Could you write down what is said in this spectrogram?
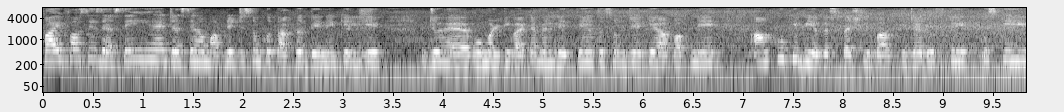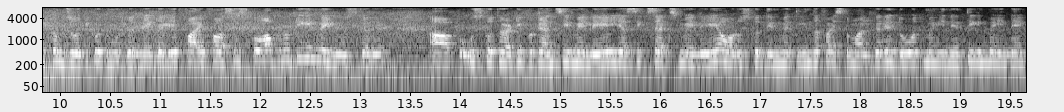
फाइव फॉसेज ऐसे ही हैं, जैसे हम अपने जिसम को ताकत देने के लिए जो है, वो मल्टीवाइटामिन लेते हैं तो समझे कि आप अपने आँखों की भी अगर स्पेशली बात की जाए तो उसकी उसकी कमज़ोरी को दूर करने के लिए फाइव फॉसेज को आप रूटीन में यूज़ करें। आप उसको थर्टी पोटेंसी में लें या सिक्स एक्स में लें और उसको दिन में तीन दफ़ा इस्तेमाल करें, दो महीने, तीन महीने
